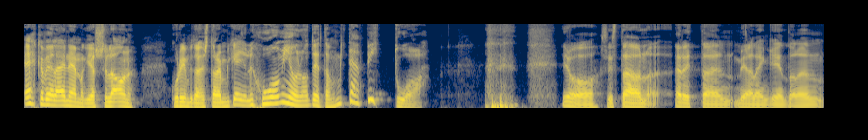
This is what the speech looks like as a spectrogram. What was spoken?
Ehkä vielä enemmänkin, jos sillä on kurinpitohistoria, mikä ei ole huomioon otettava. Mitä vittua? Joo, siis tämä on erittäin mielenkiintoinen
